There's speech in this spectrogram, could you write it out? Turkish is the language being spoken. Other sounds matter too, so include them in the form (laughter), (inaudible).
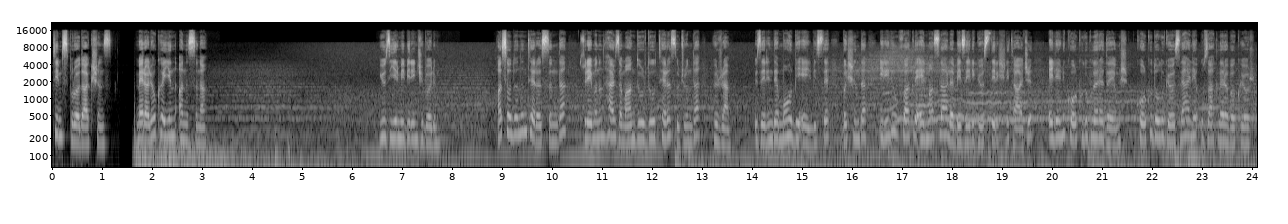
Tims Productions Meral Okay'ın anısına 121. Bölüm Has odanın terasında Süleyman'ın her zaman durduğu teras ucunda Hürrem. Üzerinde mor bir elbise, başında irili ufaklı elmaslarla bezeli gösterişli tacı, ellerini korkuluklara dayamış, korku dolu gözlerle uzaklara bakıyor.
